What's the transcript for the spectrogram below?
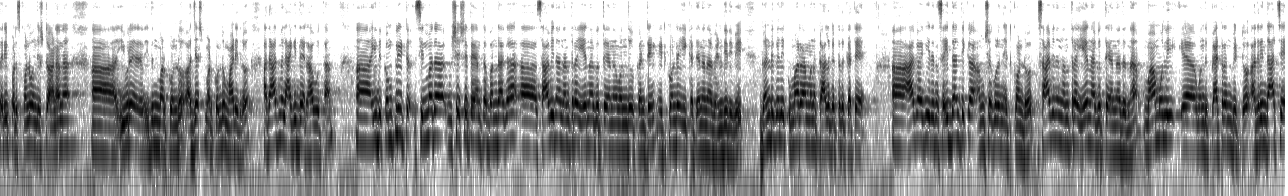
ಸರಿಪಡಿಸ್ಕೊಂಡು ಒಂದಿಷ್ಟು ಹಣನ ಇವರೇ ಇದನ್ನ ಮಾಡಿಕೊಂಡು ಅಡ್ಜಸ್ಟ್ ಮಾಡಿಕೊಂಡು ಮಾಡಿದರು. ಅದಾದಮೇಲೆ ಆಗಿದ್ದೆ ರಾವುತ. ಇದು ಕಂಪ್ಲೀಟ್ ಸಿನಿಮಾದ ವಿಶೇಷತೆ ಅಂತ ಬಂದಾಗ ಸಾವಿನ ನಂತರ ಏನಾಗುತ್ತೆ ಅನ್ನೋ ಒಂದು ಕಂಟೆಂಟ್ ಇಟ್ಕೊಂಡೇ ಈ ಕಥೆನ ನಾವು ಹೆಣ್ದಿದ್ದೀವಿ ಗಂಡುಗಲಿ ಕುಮಾರರಾಮನ ಕಾಲಘಟ್ಟದ ಕತೆ. ಹಾಗಾಗಿ ಇದನ್ನು ಸೈದ್ಧಾಂತಿಕ ಅಂಶಗಳನ್ನು ಇಟ್ಕೊಂಡು ಸಾವಿನ ನಂತರ ಏನಾಗುತ್ತೆ ಅನ್ನೋದನ್ನು ಮಾಮೂಲಿ ಒಂದು ಪ್ಯಾಟ್ರನ್ ಬಿಟ್ಟು ಅದರಿಂದ ಆಚೆ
